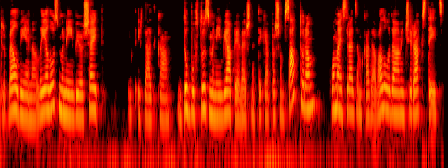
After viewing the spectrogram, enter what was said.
ir vēl viena liela uzmanība, jo šeit ir tāda kā dubulta uzmanība jāpievērš ne tikai pašam saturam, ko mēs redzam, kādā valodā viņš ir rakstīts.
